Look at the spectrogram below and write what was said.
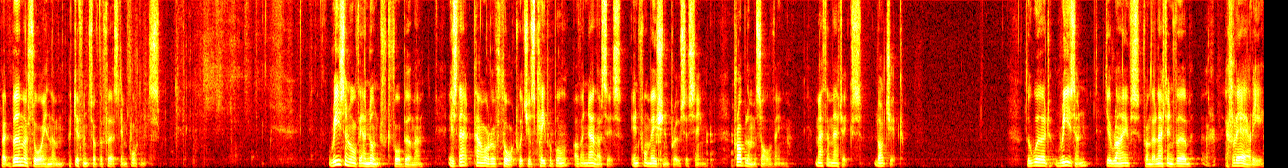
but Boehme saw in them a difference of the first importance. Reason or Vernunft for Boehme is that power of thought which is capable of analysis, information processing, problem solving, mathematics, logic. The word reason derives from the Latin verb reri,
